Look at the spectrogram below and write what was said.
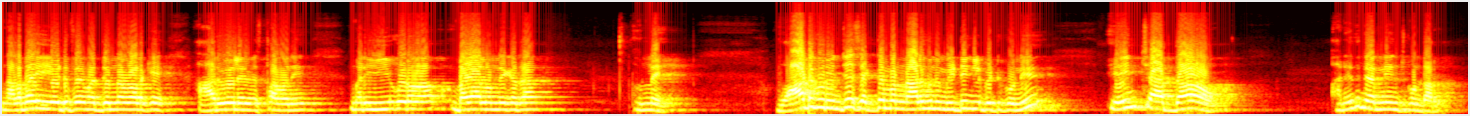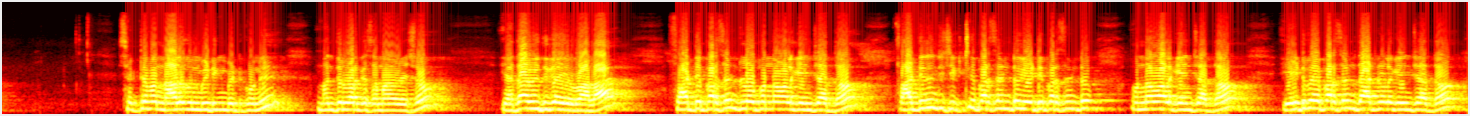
నలభై ఎయిటీ ఫైవ్ మధ్య ఉన్న వాళ్ళకి ఆరు వేలు ఇస్తామని మరి ఇవి కూడా భయాలు ఉన్నాయి కదా? ఉన్నాయి. వాటి గురించే సెప్టెంబర్ నాలుగుని మీటింగ్లు పెట్టుకొని ఏం చేద్దాం అనేది నిర్ణయించుకుంటారు. సెప్టెంబర్ నాలుగుని మీటింగ్ పెట్టుకొని మంత్రివర్గ సమావేశం యథావిధిగా ఇవ్వాలా? ఫార్టీ పర్సెంట్ లోపు ఉన్న వాళ్ళకి ఏం చేద్దాం? ఫార్టీ నుంచి సిక్స్టీ పర్సెంట్ ఎయిటీ పర్సెంట్ ఉన్న వాళ్ళకి ఏం చేద్దాం? ఎయిటీ ఫైవ్ పర్సెంట్ దాటిన వాళ్ళకి ఏం చేద్దాం?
